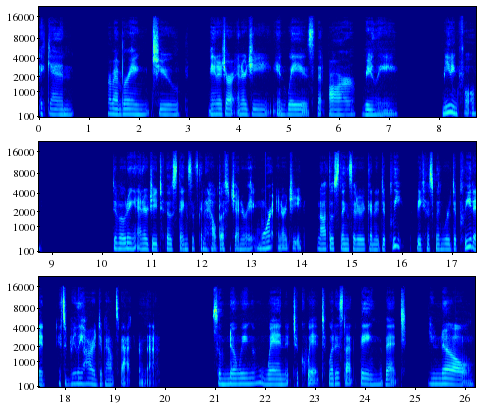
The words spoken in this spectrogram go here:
Again, remembering to manage our energy in ways that are really meaningful. Devoting energy to those things that's going to help us generate more energy, not those things that are going to deplete. Because when we're depleted, it's really hard to bounce back from that. So, knowing when to quit, what is that thing that you know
